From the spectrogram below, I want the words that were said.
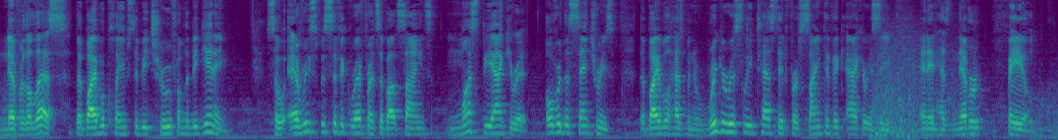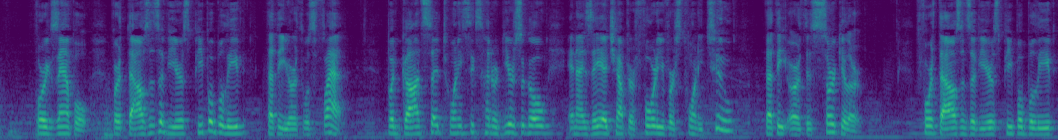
Nevertheless, the Bible claims to be true from the beginning. So every specific reference about science must be accurate. Over the centuries, the Bible has been rigorously tested for scientific accuracy and it has never failed. For example, for thousands of years, people believed that the earth was flat. But God said 2600 years ago in Isaiah chapter 40 verse 22 that the earth is circular. For thousands of years people believed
